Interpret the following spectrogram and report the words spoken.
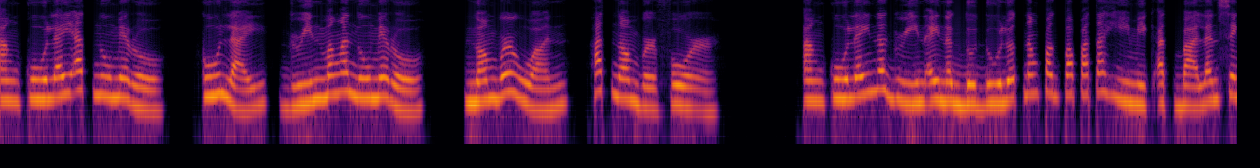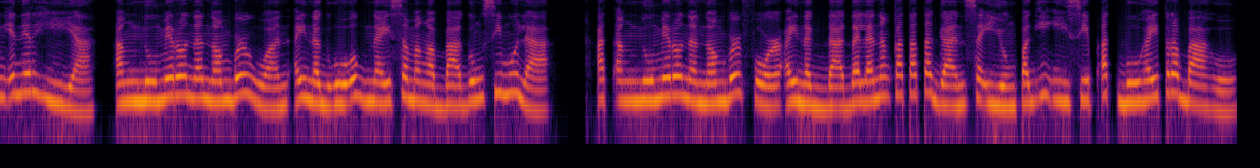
Ang kulay at numero, kulay, green mga numero, number 1, at number 4. Ang kulay na green ay nagdudulot ng pagpapatahimik at balanseng enerhiya, ang numero na number 1 ay nag-uugnay sa mga bagong simula, at ang numero na number 4 ay nagdadala ng katatagan sa iyong pag-iisip at buhay trabaho,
